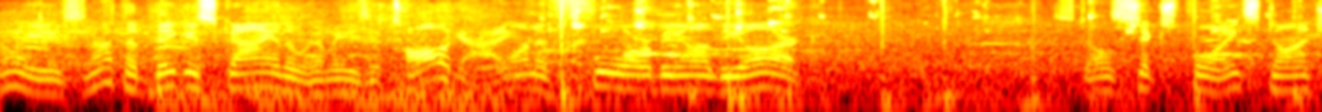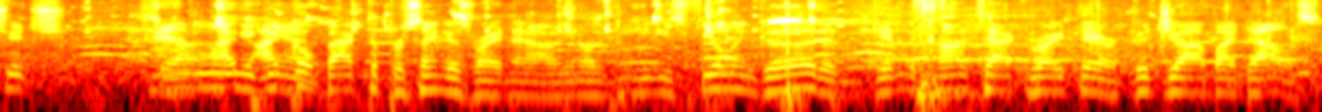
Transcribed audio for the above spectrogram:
No, he's not the biggest guy in the. world. I mean, he's a tall guy. One of four beyond the arc. Still six points. Doncic handling so I, I, go back to Porzingis right now. You know, he's feeling good and getting the contact right there. Good job by Dallas.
